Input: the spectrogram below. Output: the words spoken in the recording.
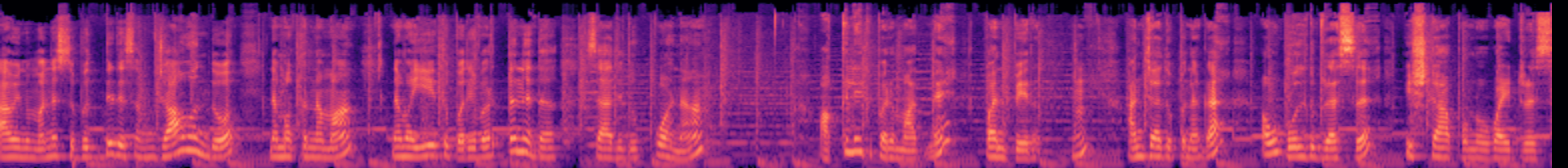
ಅವಿನ ಮನಸ್ಸು ಬುದ್ಧಿದ ಸಂಜಾವೊಂದು ನಮಕ್ ನಮ ನಮ್ಮ ಏತು ಪರಿವರ್ತನೆದ ಸಾಧಿದ ಉಪ್ಪಣ ಅಕ್ಕಲಿಗೆ ಪರಮಾತ್ಮೆ ಪನ್ಪೇರು ಹ್ಞೂ ಅಂಚಾದುಪ್ಪನಾಗ ಅವು ಬೊಲ್ದು ಡ್ರೆಸ್ ಇಷ್ಟ ಆಪುಂಡು ವೈಟ್ ಡ್ರೆಸ್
